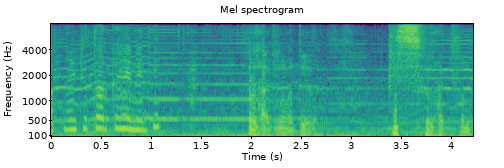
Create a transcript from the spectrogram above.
আপনার একটু তরকারি এনে দিন লাগবো না তুই কিচ্ছু লাগবো না।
